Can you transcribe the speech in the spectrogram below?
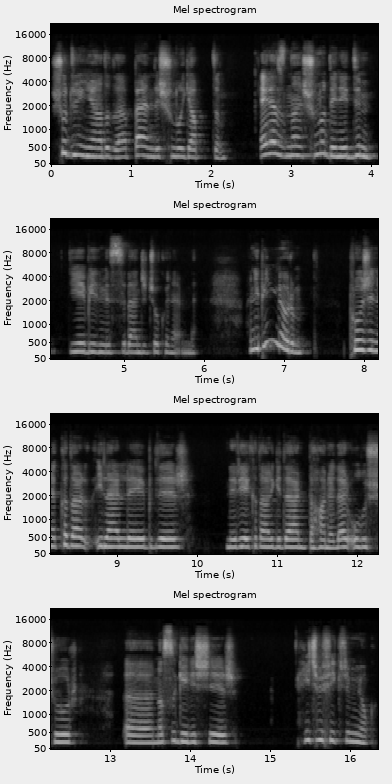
Şu dünyada da ben de şunu yaptım. En azından şunu denedim diyebilmesi bence çok önemli. Hani bilmiyorum proje ne kadar ilerleyebilir, nereye kadar gider, daha neler oluşur, e, nasıl gelişir hiçbir fikrim yok.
